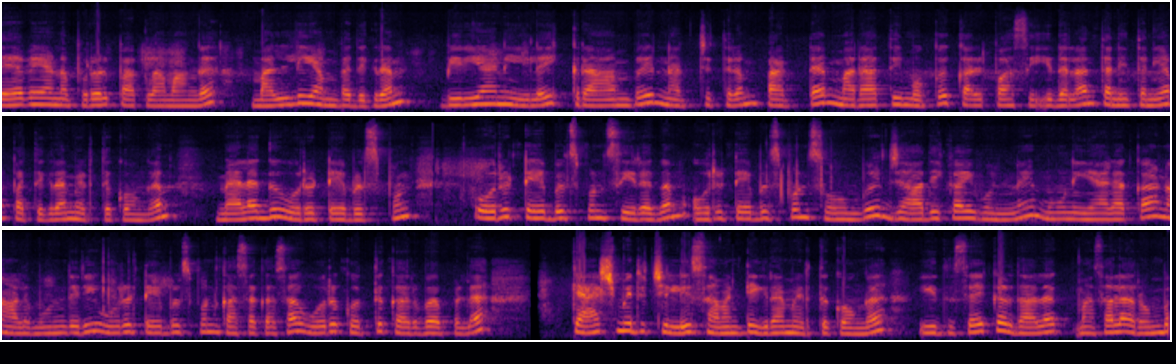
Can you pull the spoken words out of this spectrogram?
தேவையான பொருள் பார்க்கலாம் வாங்க. மல்லி ஐம்பது கிராம் பிரியாணி இலை கிராம்பு நட்சத்திரம் பட்டை மராத்தி மொக்கு கல்பாசி. இதெல்லாம் தனித்தனியாக பத்து கிராம் எடுத்துக்கோங்க. மிளகு ஒரு டேபிள் ஸ்பூன் ஒரு டேபிள் ஸ்பூன் சீரகம் ஒரு டேபிள் ஸ்பூன் சோம்பு ஜாதிக்காய் ஒன்று மூணு ஏலக்காய் நாலு முந்திரி ஒரு டேபிள் ஸ்பூன் கசகசா ஒரு கொத்து கருவேப்பிலை காஷ்மீரி சில்லி செவன்ட்டி கிராம் எடுத்துக்கோங்க. இது சேர்க்கறதால மசாலா ரொம்ப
